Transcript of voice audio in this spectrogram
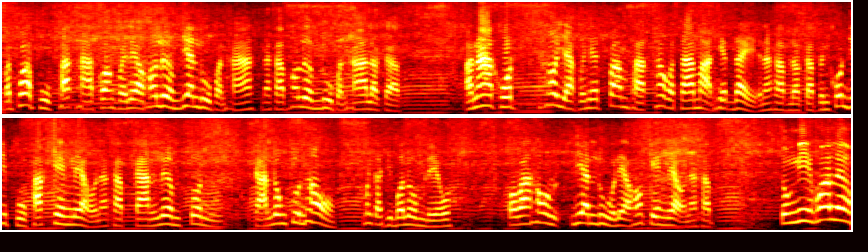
บัดพ่อปลูกผักหากองไปแล้วเขาเริ่มเรียนรู้ปัญหานะครับเขาเริ่มรู้ปัญหาแล้วก็ อนาคตเขาอยากไปเฮ็ดฟาร์มผักเขาก็สามารถเฮ็ดได้นะครับแล้วก็เป็นคนที่ปลูกผักเก่งแล้วนะครับ การเริ่มต้นการลงทุนเฮามันก็สิบ่ล้มเหลวเพราะว่าเขาเรียนรู้แล้วเขาเก่งแล้วนะครับ ตรงนี้พอเริ่ม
